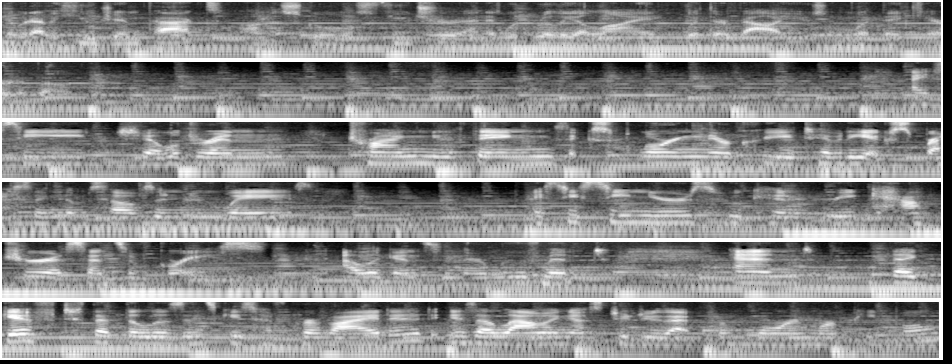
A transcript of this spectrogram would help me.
that would have a huge impact on the school's future and it would really align with their values and what they cared about. Children trying new things, exploring their creativity, expressing themselves in new ways. I see seniors who can recapture a sense of grace and elegance in their movement. And the gift that the Lozinskis have provided is allowing us to do that for more and more people.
